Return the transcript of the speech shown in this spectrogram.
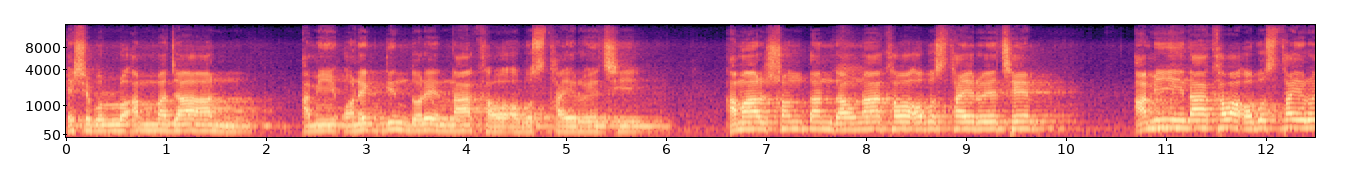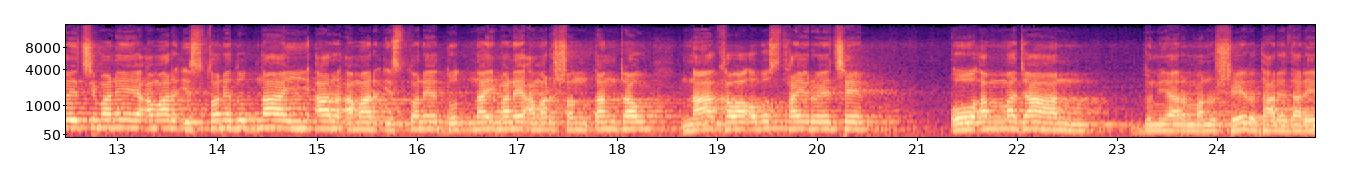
এসে বলল, আম্মা যান আমি অনেক দিন ধরে না খাওয়া অবস্থায় রয়েছি। আমার সন্তানরাও না খাওয়া অবস্থায় রয়েছে। আমি না খাওয়া অবস্থায় রয়েছি মানে আমার স্তনে দুধ নাই, আর আমার স্তনে দুধ নাই মানে আমার সন্তানটাও না খাওয়া অবস্থায় রয়েছে। ও আম্মা যান দুনিয়ার মানুষের ধারে ধারে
